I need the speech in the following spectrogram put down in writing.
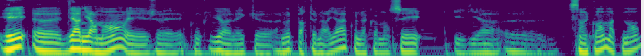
Et euh, dernièrement, et je vais conclure avec euh, un autre partenariat qu'on a commencé il y a euh, cinq ans maintenant,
